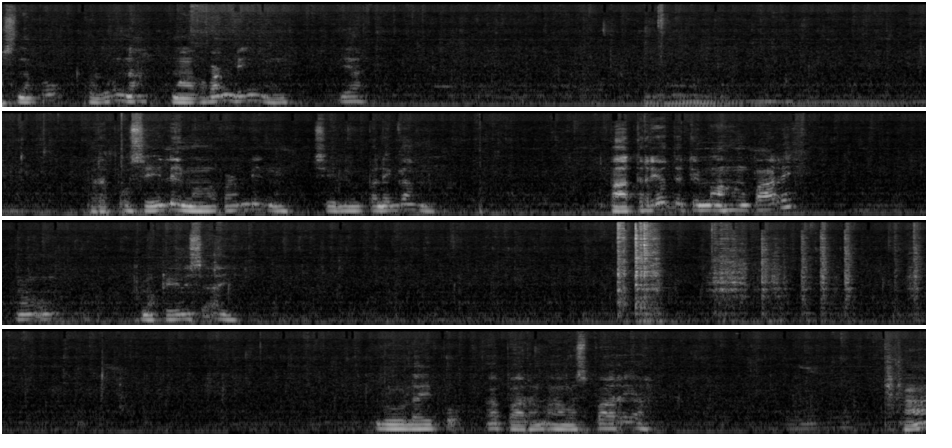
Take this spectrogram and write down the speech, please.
Taas na po. Kulo na. Mga kapambing. Yeah. Para po sili mga kapambing. Siling panigang. Patriot. Ito yung mga hangpare. Oo. Makinis ay. Gulay po. Ah, parang amas pare ah. Ha?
